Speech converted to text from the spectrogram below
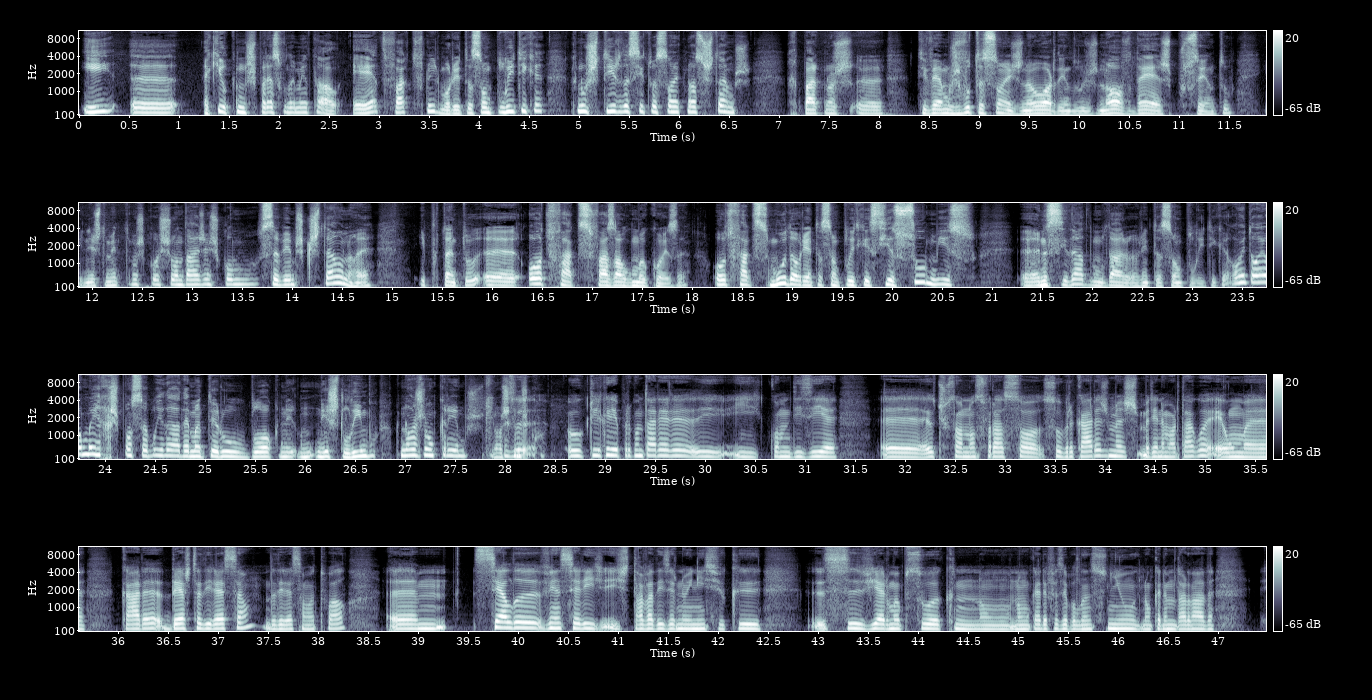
e uh, aquilo que nos parece fundamental é, de facto, definir uma orientação política que nos tire da situação em que nós estamos. Repare que nós uh, tivemos votações na ordem dos 9, 10% e neste momento estamos com as sondagens como sabemos que estão, não é? E, portanto, uh, ou de facto se faz alguma coisa, ou de facto se muda a orientação política e se assume isso a necessidade de mudar a orientação política, ou então é uma irresponsabilidade, é manter o Bloco neste limbo que nós não queremos. Nós temos... O que lhe queria perguntar era, e, e como dizia, uh, a discussão não se fará só sobre caras, mas Mariana Mortágua é uma cara desta direção, da direção atual. Um, se ela vencer, e, e estava a dizer no início que eh, se vier uma pessoa que não, não queira fazer balanço nenhum, que não queira mudar nada,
